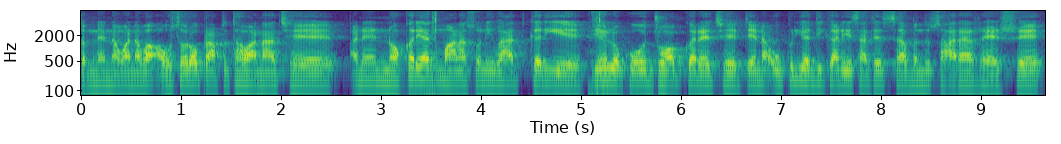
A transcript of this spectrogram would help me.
તમને નવા નવા અવસરો પ્રાપ્ત થવાના છે. અને નોકરિયાત માણસોની વાત કરીએ, જે લોકો જોબ કરે છે, તેના ઉપરી અધિકારી સાથે સંબંધો સારા રહેશે.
